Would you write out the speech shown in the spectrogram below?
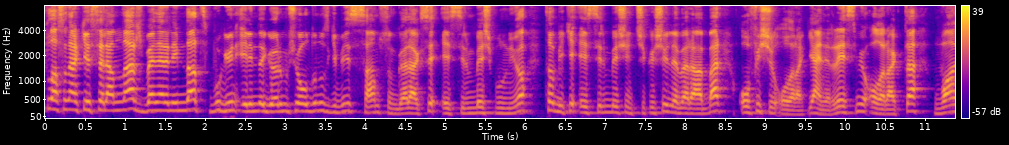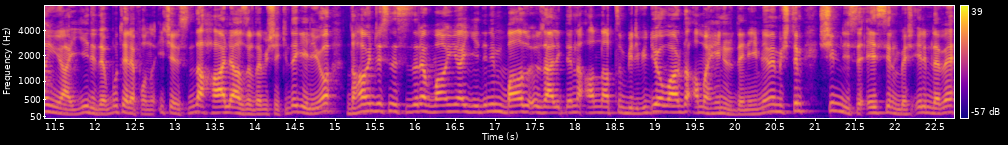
Plus'tan herkese selamlar. Ben Eren İmdat. Bugün elimde görmüş olduğunuz gibi Samsung Galaxy S25 bulunuyor. Tabii ki S25'in çıkışıyla beraber official olarak yani resmi olarak da One UI 7'de bu telefonun içerisinde hali hazırda bir şekilde geliyor. Daha öncesinde sizlere One UI 7'nin bazı özelliklerini anlattığım bir video vardı ama henüz deneyimlememiştim. Şimdi ise S25 elimde ve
